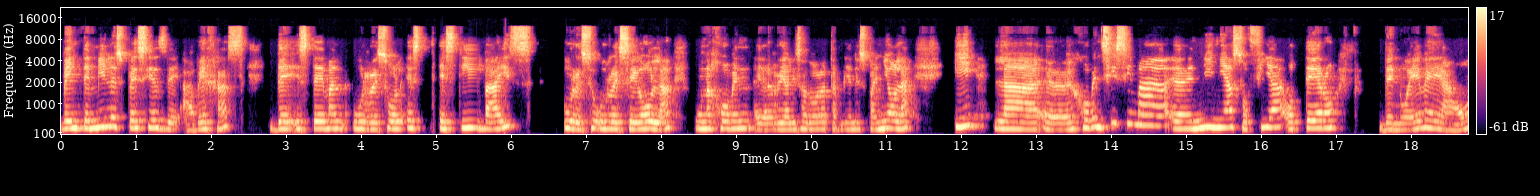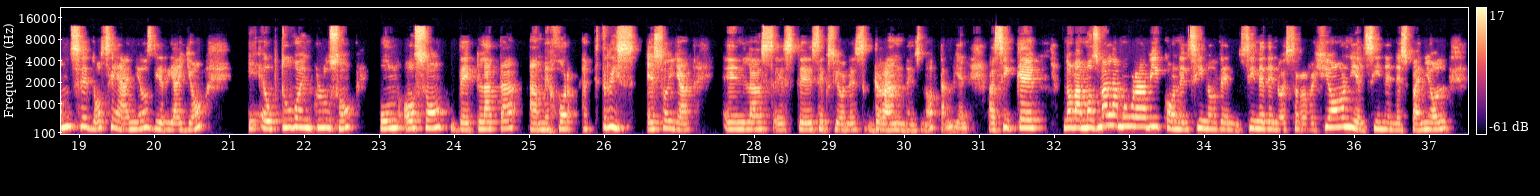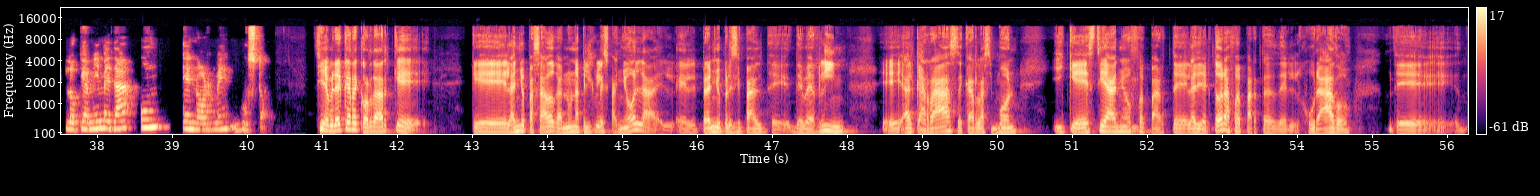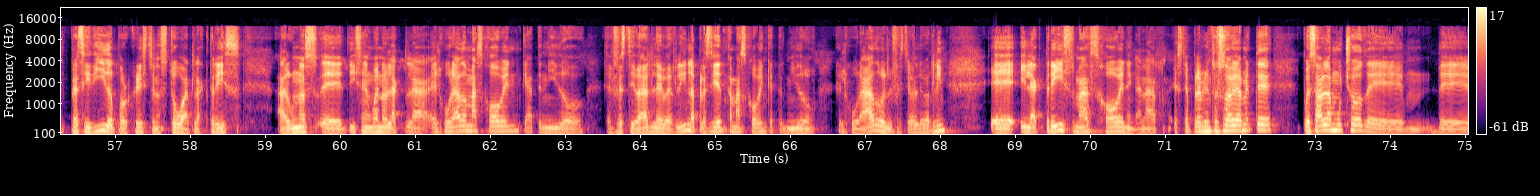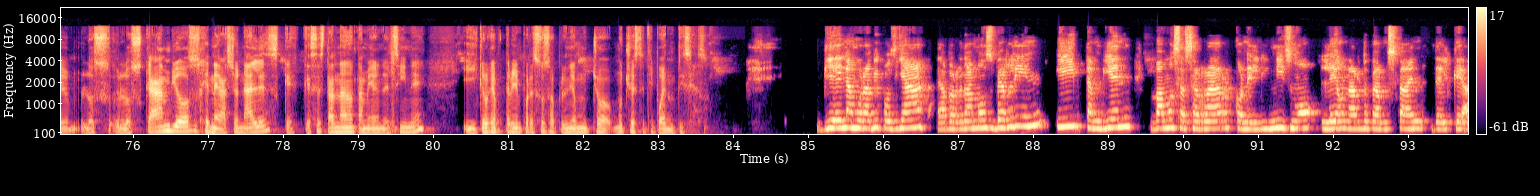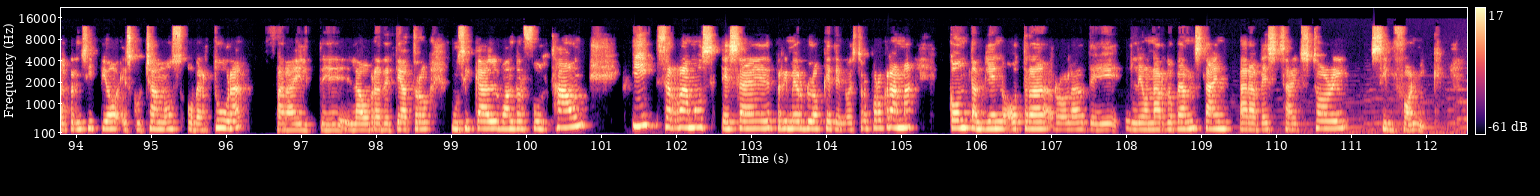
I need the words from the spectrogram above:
20.000 especies de abejas de Esteban Urresol Estivais Urreceola, una joven eh, realizadora también española, y la eh, jovencísima eh, niña Sofía Otero, de 9 a 11, 12 años, diría yo, y obtuvo incluso un oso de plata a mejor actriz. Eso ya en las este, secciones grandes, ¿no? También. Así que no vamos mal a Murabi con el cine de, cine de nuestra región y el cine en español, lo que a mí me da un enorme gusto. Sí, habría que recordar que, que el año pasado ganó una película española, el, premio principal de, de Berlín, eh, Alcarraz, de Carla Simón, y que este año fue parte, la directora fue parte del jurado de, presidido por Kristen Stewart, la actriz. Algunos eh, dicen, bueno, el jurado más joven que ha tenido el Festival de Berlín, la presidenta más joven que ha tenido el jurado en el Festival de Berlín, eh, y la actriz más joven en ganar este premio. Entonces, obviamente, pues habla mucho de, los, los, cambios generacionales que, que, se están dando también en el cine, y creo que también por eso sorprendió mucho, mucho este tipo de noticias. Bien, Amurabi, pues ya abordamos Berlín y también vamos a cerrar con el mismo Leonardo Bernstein, del que al principio escuchamos obertura para el la obra de teatro musical Wonderful Town. Y cerramos ese primer bloque de nuestro programa con también otra rola de Leonardo Bernstein para West Side Story Symphonic.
